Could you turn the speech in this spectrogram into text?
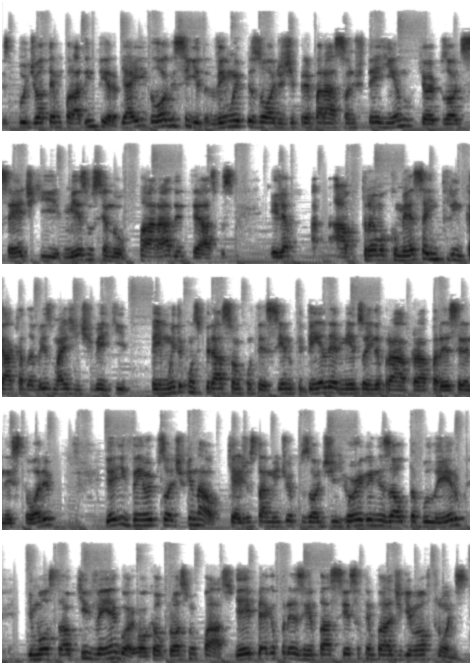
explodiu a temporada inteira. E aí, logo em seguida, vem um episódio de preparação de terreno, que é o episódio 7, que, mesmo sendo parado, entre aspas, ele, a, a- trama começa a intrincar cada vez mais. A gente vê que tem muita conspiração acontecendo, que tem elementos ainda para aparecerem na história. E aí vem o episódio final, que é justamente o episódio de reorganizar o tabuleiro e mostrar o que vem agora, qual é o próximo passo. E aí pega, por exemplo, a sexta temporada de Game of Thrones,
